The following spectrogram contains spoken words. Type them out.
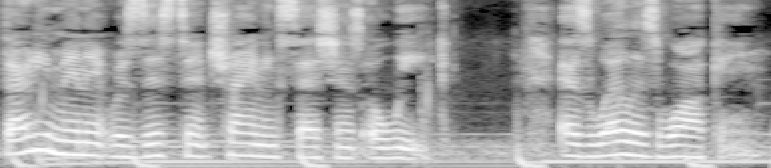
30 minute resistant training sessions a week, as well as walking.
